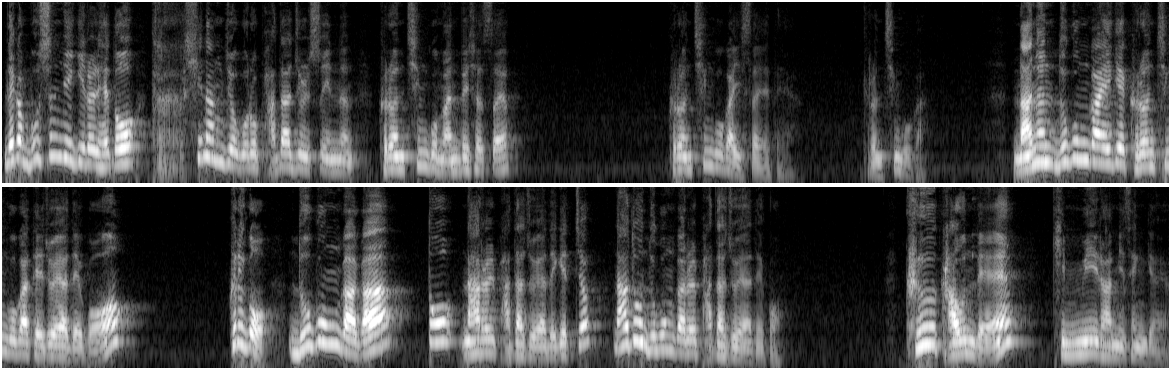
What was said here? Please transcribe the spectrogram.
내가 무슨 얘기를 해도 다 신앙적으로 받아줄 수 있는 그런 친구 만드셨어요? 그런 친구가 있어야 돼요. 그런 친구가. 나는 누군가에게 그런 친구가 돼줘야 되고, 그리고 누군가가 또 나를 받아줘야 되겠죠? 나도 누군가를 받아줘야 되고, 그 가운데 긴밀함이 생겨요.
